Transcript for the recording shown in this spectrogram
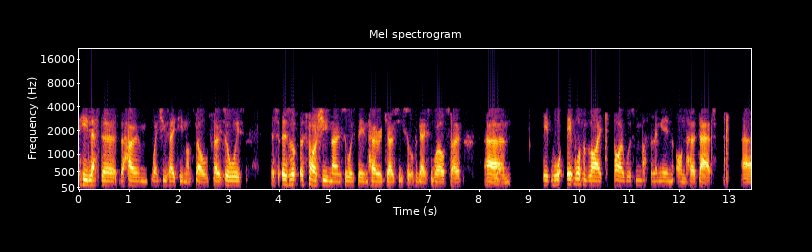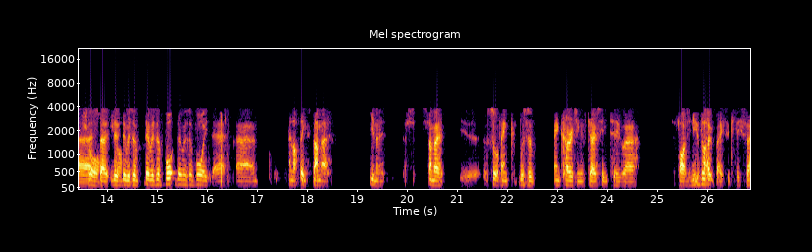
he left the the home when she was 18 months old. So it's always, as, as, as far as she's known, it's always been her and Josie sort of against the world. So um, yeah. it it wasn't like I was muscling in on her dad. Uh, sure, so sure. There, there was a there was a vo- there was a void there, um, and I think Summer, you know, Summer uh, sort of enc- was a, encouraging of Josie to. Uh, find a new bloke, basically. So,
